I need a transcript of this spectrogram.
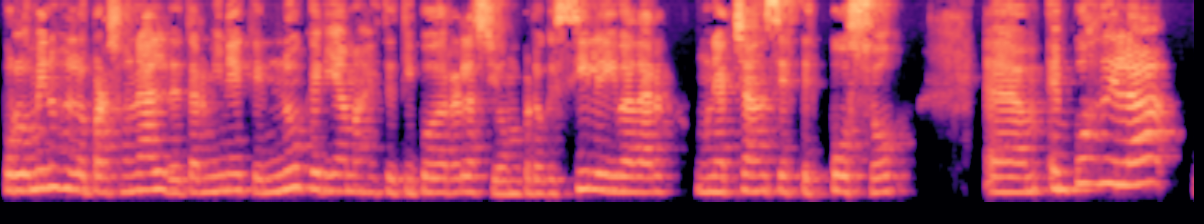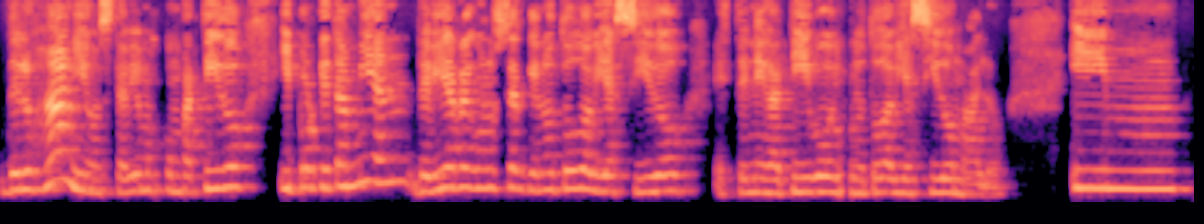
por lo menos en lo personal, determiné que no quería más este tipo de relación, pero que sí le iba a dar una chance a este esposo em, en pos de la de los años que habíamos compartido y porque también debía reconocer que no todo había sido este, negativo y no todo había sido malo. Y mm,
